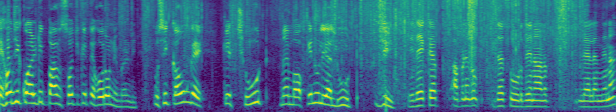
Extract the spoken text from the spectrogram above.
ਇਹੋ ਜੀ ਕੁਆਲਿਟੀ 500 ਚ ਕਿਤੇ ਹੋਰੋਂ ਨਹੀਂ ਮਿਲਣੀ। ਤੁਸੀਂ ਕਹੋਗੇ ਕਿ ਛੂਟ ਮੈਂ ਮੌਕੇ ਨੂੰ ਲਿਆ ਲੂਟ। ਜੀ। ਇਹਦਾ ਇੱਕ ਆਪਣੇ ਕੋ ਦਾ ਸੂਟ ਦੇ ਨਾਲ ਲੈ ਲੈਂਦੇ ਨਾ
